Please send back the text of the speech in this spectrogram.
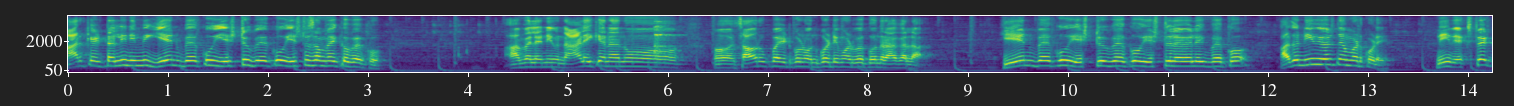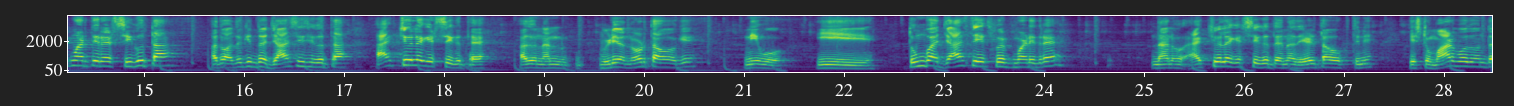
ಮಾರ್ಕೆಟಲ್ಲಿ ನಿಮಗೆ ಏನು ಬೇಕು, ಎಷ್ಟು ಬೇಕು, ಎಷ್ಟು ಸಮಯಕ್ಕೆ ಬೇಕು? ಆಮೇಲೆ ನೀವು ನಾಳೆಗೆ ನಾನು ಸಾವಿರ ರೂಪಾಯಿ ಇಟ್ಕೊಂಡು ಒಂದು ಕೋಟಿ ಮಾಡಬೇಕು ಅಂದ್ರೆ ಆಗಲ್ಲ. ಏನು ಬೇಕು, ಎಷ್ಟು ಬೇಕು, ಎಷ್ಟು ಲೆವೆಲಿಗೆ ಬೇಕು, ಅದು ನೀವು ಯೋಚನೆ ಮಾಡಿಕೊಡಿ. ನೀವು ಎಕ್ಸ್ಪೆಕ್ಟ್ ಮಾಡ್ತೀರ ಎಷ್ಟು ಸಿಗುತ್ತಾ? ಅಥವಾ ಅದಕ್ಕಿಂತ ಜಾಸ್ತಿ ಸಿಗುತ್ತಾ? ಆ್ಯಕ್ಚುಲಾಗಿ ಎಷ್ಟು ಸಿಗುತ್ತೆ? ಅದು ನನ್ನ ವಿಡಿಯೋ ನೋಡ್ತಾ ಹೋಗಿ. ನೀವು ಈ ತುಂಬ ಜಾಸ್ತಿ ಎಕ್ಸ್ಪೆಕ್ಟ್ ಮಾಡಿದರೆ ನಾನು ಆ್ಯಕ್ಚುಲಾಗಿ ಎಷ್ಟು ಸಿಗುತ್ತೆ ಅನ್ನೋದು ಹೇಳ್ತಾ ಹೋಗ್ತೀನಿ. ಎಷ್ಟು ಮಾಡ್ಬೋದು ಅಂತ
